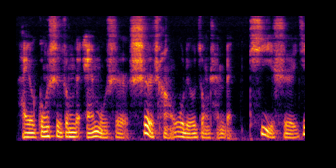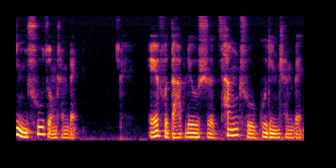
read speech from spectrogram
还有公式中的 M 是市场物流总成本，T 是运输总成本，F_W 是仓储固定成本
